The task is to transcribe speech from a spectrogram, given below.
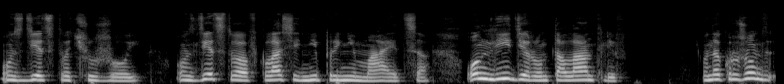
он с детства чужой, он с детства в классе не принимается. Он лидер, он талантлив. Он окружен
